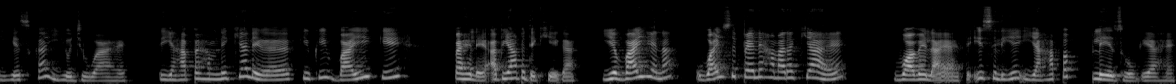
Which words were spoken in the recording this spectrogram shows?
ई एस का यूज़ हुआ है। तो यहाँ पर हमने क्या लिया क्योंकि वाई के पहले, अब यहाँ पे देखिएगा। ये वाई है ना वाई से पहले हमारा क्या है? वावेल आया है तो इसलिए यहाँ पर प्लेज हो गया है।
